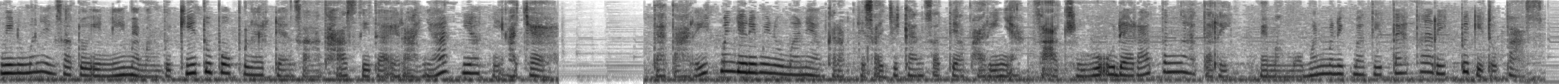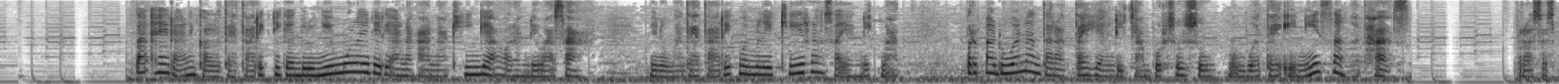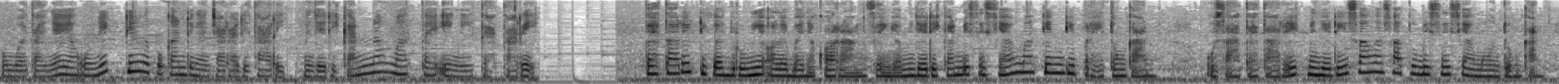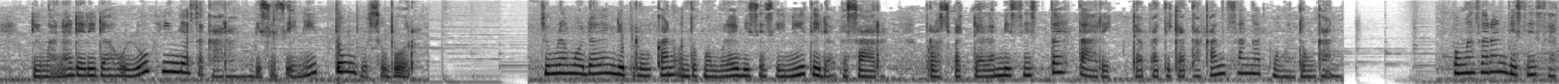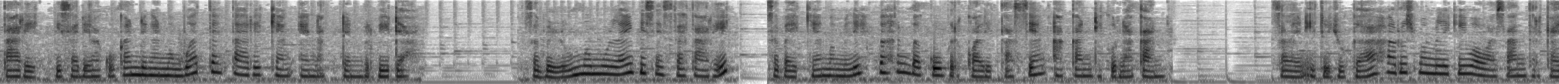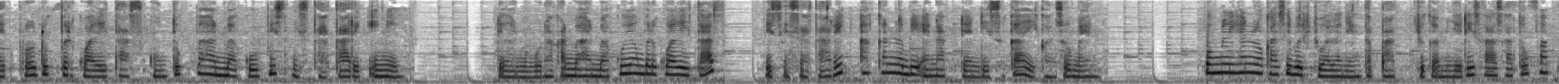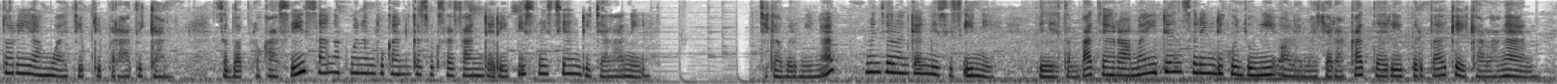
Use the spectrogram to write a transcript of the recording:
Minuman yang satu ini memang begitu populer dan sangat khas di daerahnya, yakni Aceh. Teh tarik menjadi minuman yang kerap disajikan setiap harinya saat suhu udara tengah terik. Memang momen menikmati teh tarik begitu pas. Tak heran kalau teh tarik digandrungi mulai dari anak-anak hingga orang dewasa. Minuman teh tarik memiliki rasa yang nikmat. Perpaduan antara teh yang dicampur susu membuat teh ini sangat khas. Proses pembuatannya yang unik dilakukan dengan cara ditarik, menjadikan nama teh ini teh tarik. Teh tarik digandrungi oleh banyak orang sehingga menjadikan bisnisnya makin diperhitungkan. Usaha teh tarik menjadi salah satu bisnis yang menguntungkan, di mana dari dahulu hingga sekarang bisnis ini tumbuh subur. Jumlah modal yang diperlukan untuk memulai bisnis ini tidak besar. Prospek dalam bisnis teh tarik dapat dikatakan sangat menguntungkan. Pemasaran bisnis teh tarik bisa dilakukan dengan membuat teh tarik yang enak dan berbeda. Sebelum memulai bisnis teh tarik, sebaiknya memilih bahan baku berkualitas yang akan digunakan. Selain itu juga harus memiliki wawasan terkait produk berkualitas untuk bahan baku bisnis teh tarik ini. Dengan menggunakan bahan baku yang berkualitas, bisnis teh tarik akan lebih enak dan disukai konsumen. Pemilihan lokasi berjualan yang tepat juga menjadi salah satu faktor yang wajib diperhatikan, sebab lokasi sangat menentukan kesuksesan dari bisnis yang dijalani. Jika berminat menjalankan bisnis ini, pilih tempat yang ramai dan sering dikunjungi oleh masyarakat dari berbagai kalangan.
